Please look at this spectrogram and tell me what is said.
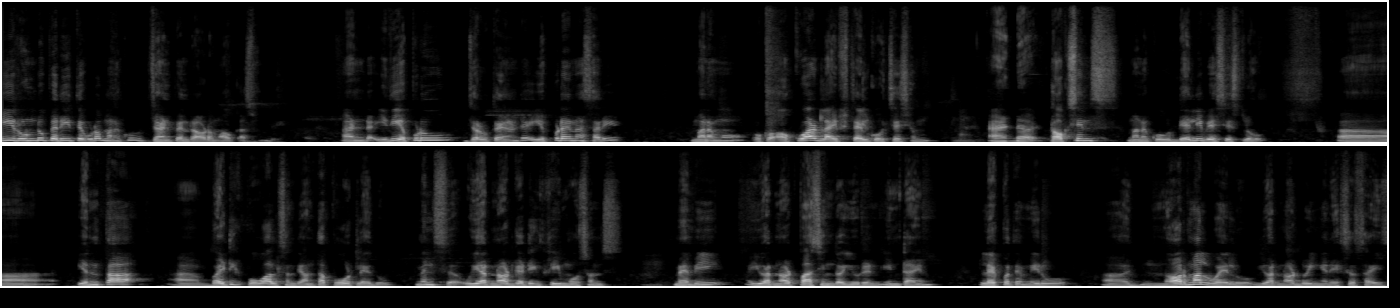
ఈ రెండు పెరిగితే కూడా మనకు జాయింట్ పెయిన్ రావడం అవకాశం ఉంది. అండ్ ఇది ఎప్పుడు జరుగుతాయంటే ఎప్పుడైనా సరే మనము ఒక అక్వార్డ్ లైఫ్ స్టైల్కి వచ్చేసాము. అండ్ టాక్సిన్స్ uh, మనకు డైలీ బేసిస్లో ఎంత బయటికి పోవాల్సింది అంతా పోవట్లేదు. Means we are not getting free motions maybe you are not passing the urine in time లేకపోతే మీరు నార్మల్ వేలో you are not doing an exercise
